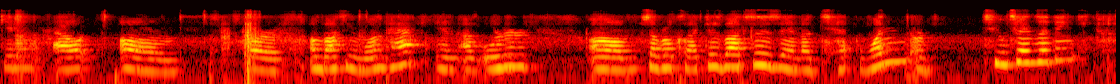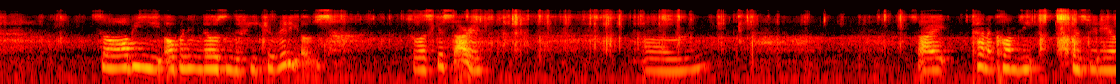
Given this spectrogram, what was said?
getting out, um, or unboxing one pack, and I've ordered um, several collector's boxes and a one or two tens, I think. So I'll be opening those in the future videos. So let's get started. Um, sorry, kind of clumsy this video.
